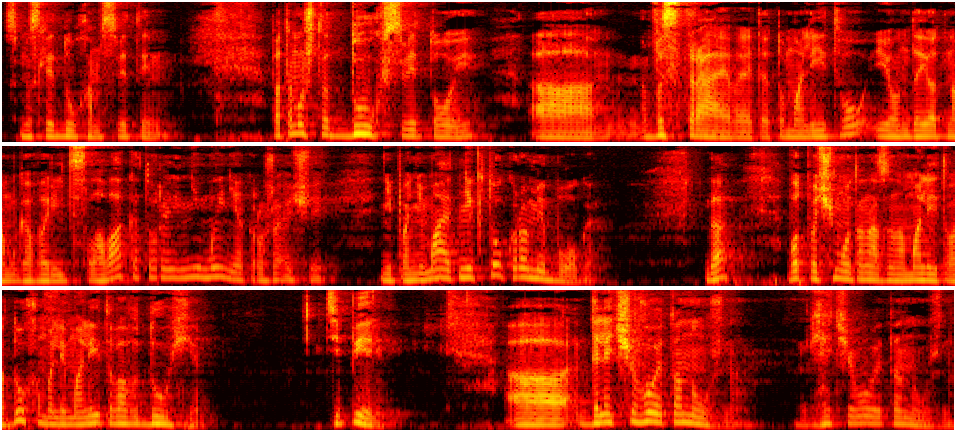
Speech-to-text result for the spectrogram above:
в смысле Духом Святым. Потому что Дух Святой а, выстраивает эту молитву, и Он дает нам говорить слова, которые ни мы, ни окружающие не понимают, никто, кроме Бога. Да? Вот почему это названа молитва Духом или молитва в Духе. Теперь, для чего это нужно? Для чего это нужно?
